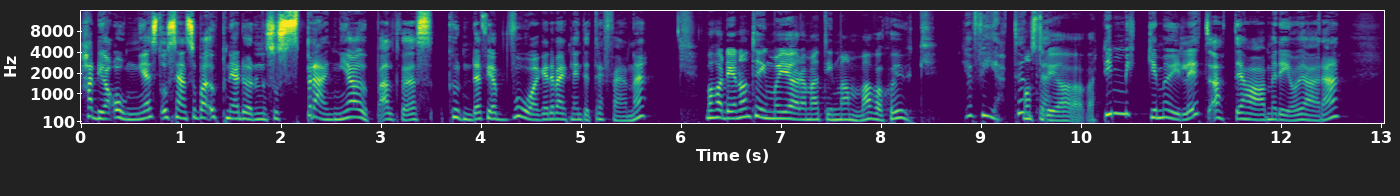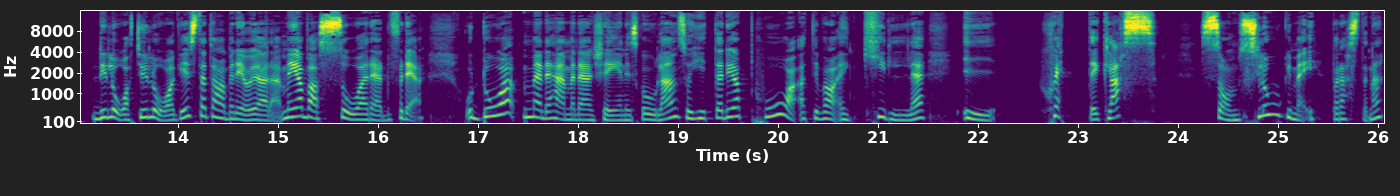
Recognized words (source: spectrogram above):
hade jag ångest och sen så bara öppnade jag dörren och så sprang jag upp allt vad jag kunde för jag vågade verkligen inte träffa henne. Men har det någonting med att göra med att din mamma var sjuk? Jag vet inte. Måste det, ha varit. det är mycket möjligt att det har med det att göra. Det låter ju logiskt att det har med det att göra, men jag var så rädd för det. Och då med det här med den tjejen i skolan så hittade jag på att det var en kille i sjätte klass som slog mig på rasterna.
